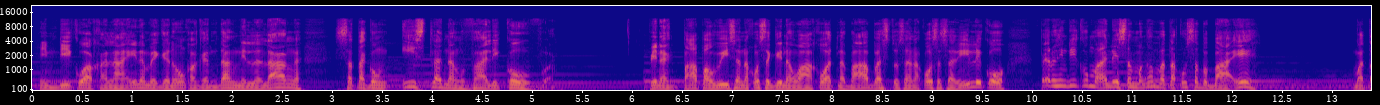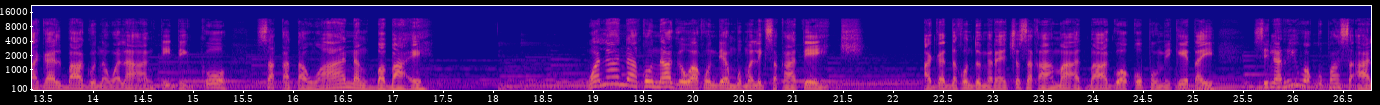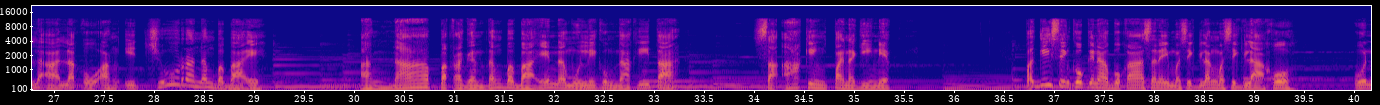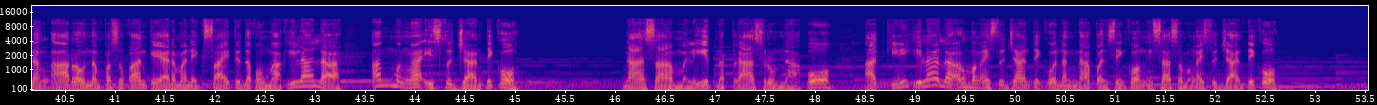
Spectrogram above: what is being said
Hindi ko akalain na may ganoong kagandang nilalang sa tagong isla ng Valley Cove. Pinagpapawisan ako sa ginawa ko at nababastusan ako sa sarili ko pero hindi ko maalis ang mga mata ko sa babae. Matagal bago nawala ang titig ko sa katawan ng babae. Wala na akong nagawa kundi ang bumalik sa cottage. Agad akong dumiretso sa kama at bago ako pumikit ay sinariwa ko pa sa alaala ko ang itsura ng babae. Ang napakagandang babae na muli kong nakita sa aking panaginip. Pagising ko kinabukasan ay masiglang masigla ako. Unang araw ng pasukan kaya naman excited akong makilala ang mga estudyante ko. Nasa maliit na classroom na ako at kinikilala ang mga estudyante ko nang napansin ko ang isa sa mga estudyante ko.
